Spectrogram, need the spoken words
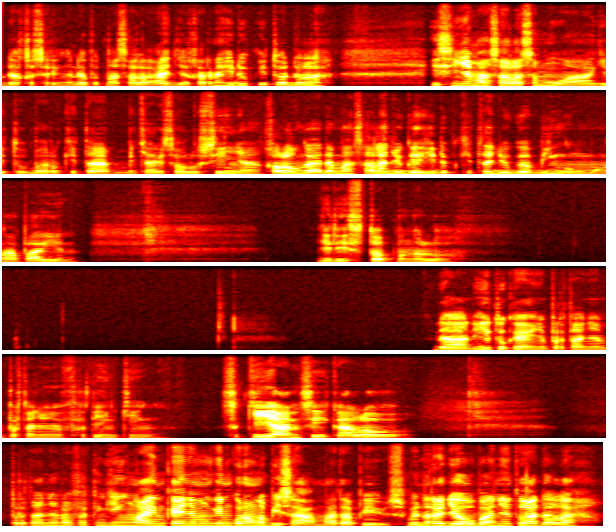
udah keseringan dapat masalah aja karena hidup itu adalah isinya masalah semua gitu baru kita mencari solusinya. Kalau nggak ada masalah juga hidup kita juga bingung mau ngapain. Jadi stop mengeluh. Dan itu kayaknya pertanyaan-pertanyaan overthinking. Sekian sih kalau pertanyaan overthinking lain kayaknya mungkin kurang lebih sama tapi sebenarnya jawabannya itu adalah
